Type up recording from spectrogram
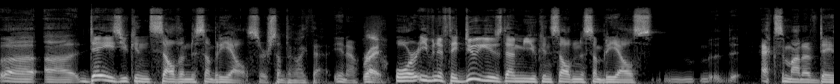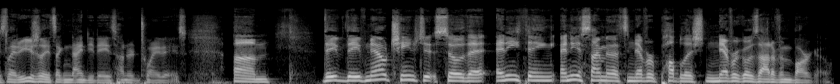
uh, uh, days, you can sell them to somebody else or something like that. You know, Right. Or even if they do use them, you can sell them to somebody else X amount of days later. Usually it's like 90 days, 120 days. Um, they've, they've now changed it so that anything, any assignment that's never published never goes out of embargo.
